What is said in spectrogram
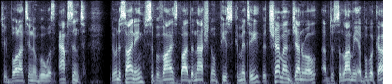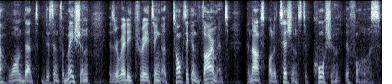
Chief Bola Tinubu, was absent. During the signing, supervised by the National Peace Committee, the Chairman General Abdulsalami Abubakar warned that disinformation is already creating a toxic environment and asked politicians to caution their followers.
